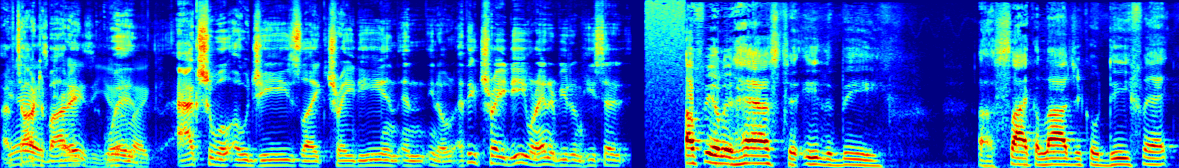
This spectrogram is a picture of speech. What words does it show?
I've Yeah, talked about crazy, it yo, with like- actual OGs like Tray Deee, and and you know, I think Tray Deee when I interviewed him, he said I feel it has to either be a psychological defect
